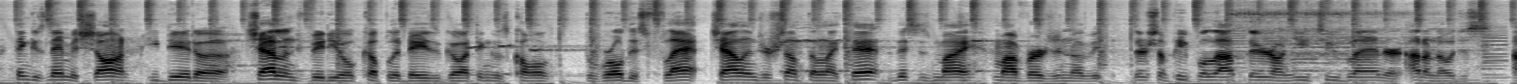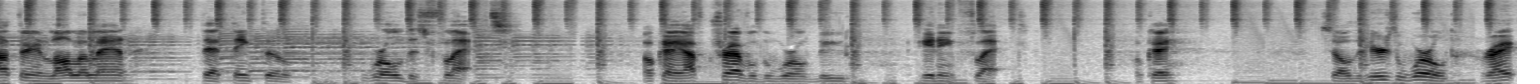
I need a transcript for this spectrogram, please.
I think his name is Sean. He did a challenge video a couple of days ago. I think it was called The World is Flat Challenge or something like that. This is my, my version of it. There's some people out there on YouTube land or I don't know, just out there in La La Land that think the world is flat. Okay, I've traveled the world, dude. It ain't flat. Okay? So here's the world, right?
